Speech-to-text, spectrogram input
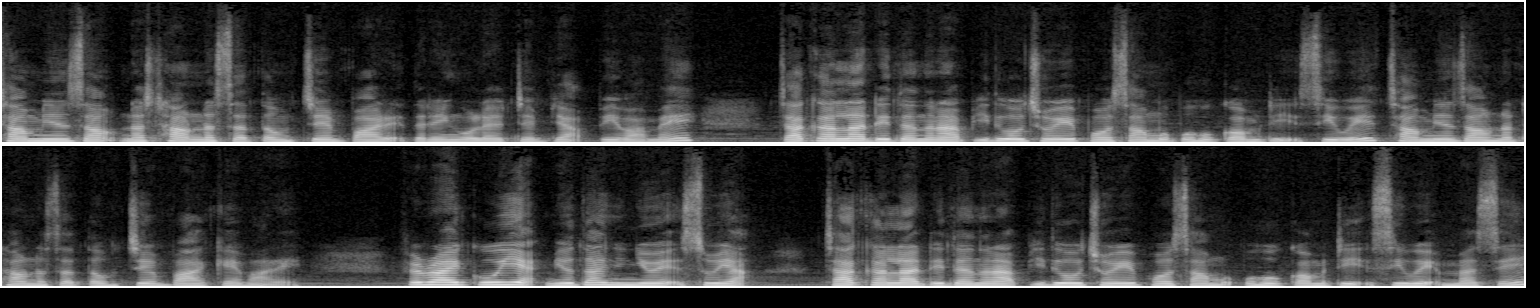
6မြင်းဆောင်2023ကျင်းပတဲ့တဲ့ရင်ကိုလည်းတင်ပြပေးပါမယ်။ဂျာကာလာဒေသန္တရပြည်သူ့အုပ်ချုပ်ရေးဖော်ဆောင်မှုဗဟုကော်မတီအစည်းအဝေး6မြင်းဆောင်2023ကျင်းပခဲ့ပါတယ်။ဖေဖော်ဝါရီ9ရက်မြို့သားညီညွတ်ရေးအစိုးရဂျာကန်လဒေသန္တရပြည်သူ့ချိုရေးဖော်ဆောင်မှုဗဟိုကော်မတီအစည်းအဝေးအမှတ်စဉ်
